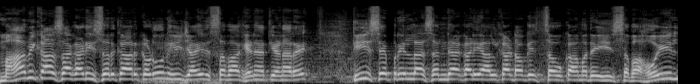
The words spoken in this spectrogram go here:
महाविकास आघाडी सरकारकडून ही जाहीर सभा घेण्यात येणार आहे. तीस एप्रिलला संध्याकाळी अल्का टॉकीज चौकामध्ये ही सभा होईल.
